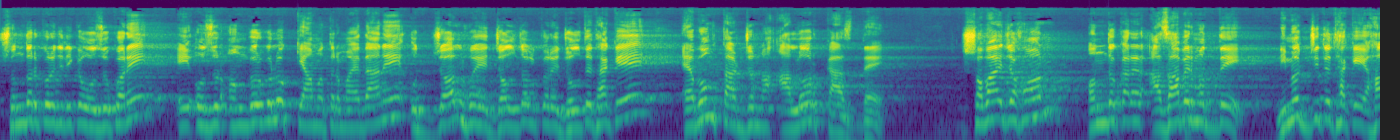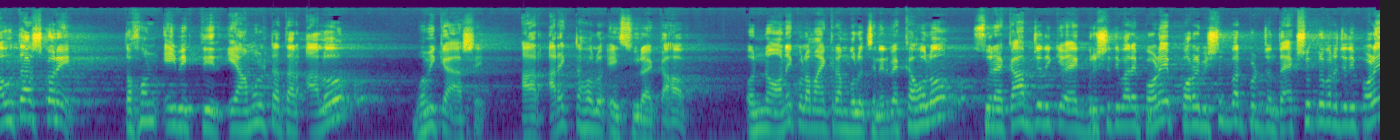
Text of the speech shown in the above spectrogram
সুন্দর করে যদি কেউ অজু করে, এই অজুর অঙ্গগুলো কেয়ামতের ময়দানে উজ্জ্বল হয়ে জলজল করে জ্বলতে থাকে এবং তার জন্য আলোর কাজ দেয়। সবাই যখন অন্ধকারের আজাবের মধ্যে নিমজ্জিত থাকে হাউতাস করে, তখন এই ব্যক্তির এই আমলটা তার আলো ভূমিকা আসে। আর আরেকটা হলো এই সুরায় কাহাব অন্য অনেক ওলামা একরাম বলেছেন। এর ব্যাখ্যা হলো সুরায় কাপ যদি কেউ এক বৃহস্পতিবারে পড়ে, পরের বৃহস্পতিবার পর্যন্ত, এক শুক্রবারে যদি পড়ে,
